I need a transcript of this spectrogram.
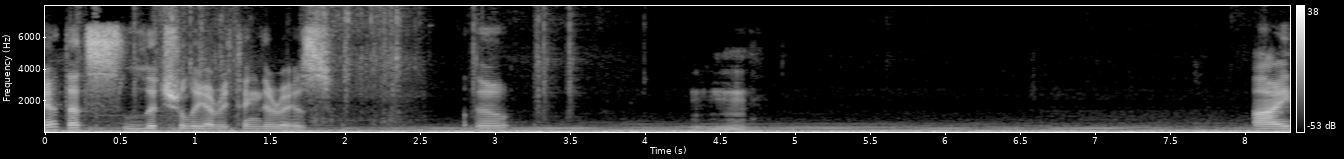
Yeah, that's literally everything there is. Although... Hmm. I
